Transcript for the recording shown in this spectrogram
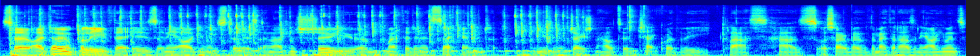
So I don't believe there is any arguments to this, and I can show you a method in a second using objection how to check whether the class has, or sorry, whether the method has any arguments.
